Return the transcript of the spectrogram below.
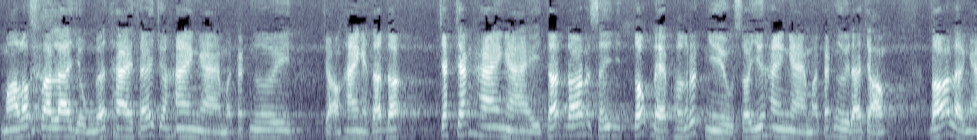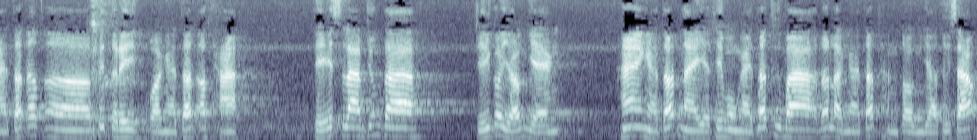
Mà Allah Taala dùng để thay thế cho hai ngày mà các ngươi chọn hai ngày Tết đó. Chắc chắn hai ngày Tết đó nó sẽ tốt đẹp hơn rất nhiều so với hai ngày mà các ngươi đã chọn. Đó là ngày Tết uh, Fitri và ngày Tết Adha thì Islam chúng ta chỉ có dọn dạng hai ngày Tết này và thêm một ngày Tết thứ ba đó là ngày Tết hàng tuần và thứ sáu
